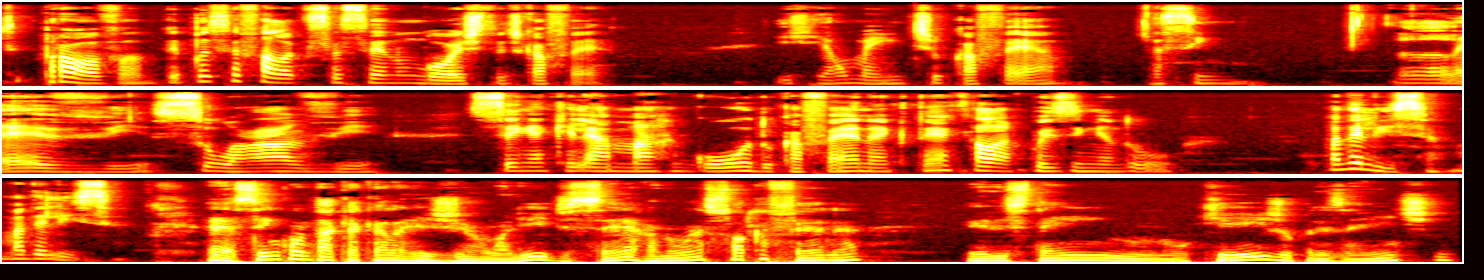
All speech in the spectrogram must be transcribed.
se prova. Depois você fala que você não gosta de café. E realmente o café, assim, leve, suave, sem aquele amargor do café, né? Que tem aquela coisinha do. Uma delícia, uma delícia. É, sem contar que aquela região ali de serra não é só café, né? eles têm o queijo presente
